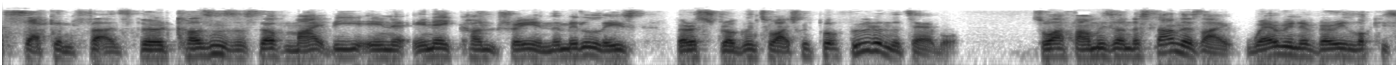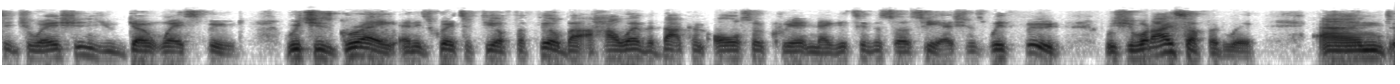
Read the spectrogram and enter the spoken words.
second, third cousins and stuff might be in in a country in the Middle East that are struggling to actually put food on the table. So our families understand there's like we're in a very lucky situation. You don't waste food, which is great, and it's great to feel fulfilled. But however, that can also create negative associations with food, which is what I suffered with. And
